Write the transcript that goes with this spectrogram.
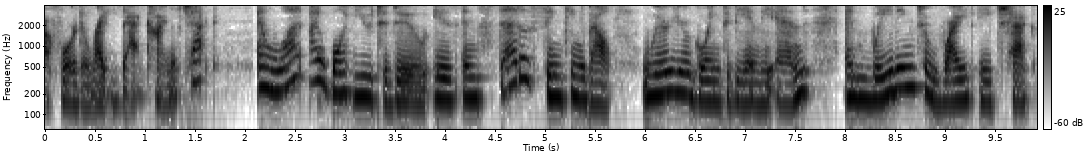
afford to write that kind of check. And what I want you to do is instead of thinking about where you're going to be in the end and waiting to write a check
